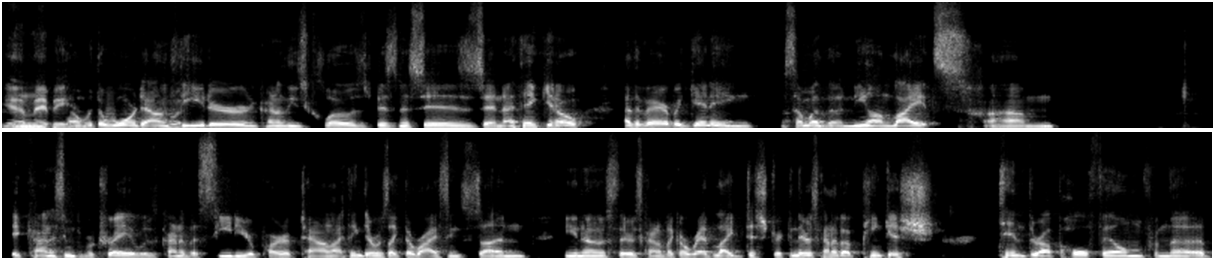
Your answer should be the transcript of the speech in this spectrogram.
Yeah, Mm. maybe. uh, with the worn down What- theater and kind of these closed businesses. And I think, you know, at the very beginning, some of the neon lights, um, it kind of seemed to portray it was kind of a seedier part of town. I think there was like the rising sun, you know, so there's kind of like a red light district and there's kind of a pinkish tint throughout the whole film from the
